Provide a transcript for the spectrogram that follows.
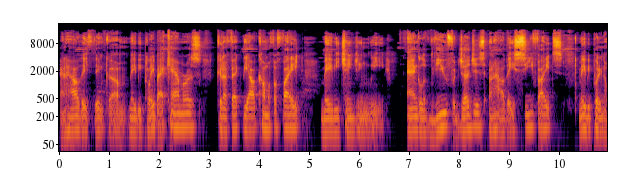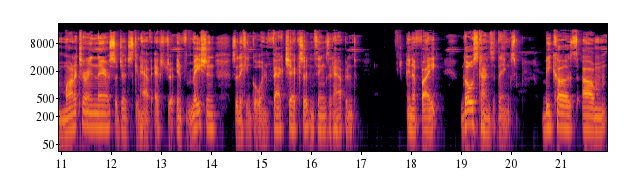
and how they think um, maybe playback cameras can affect the outcome of a fight, maybe changing the angle of view for judges on how they see fights. Maybe putting a monitor in there so judges can have extra information so they can go and fact check certain things that happened in a fight. Those kinds of things. Because um,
